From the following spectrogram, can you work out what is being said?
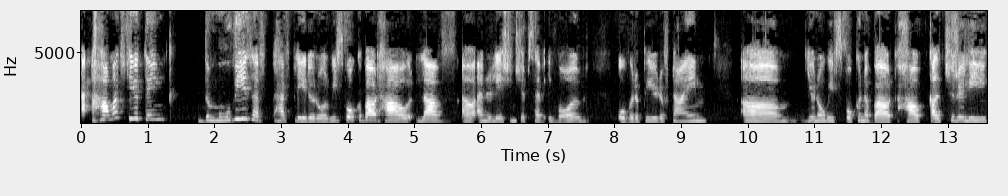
How much do you think the movies have have played a role we spoke about how love uh, and relationships have evolved over a period of time um, you know we've spoken about how culturally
